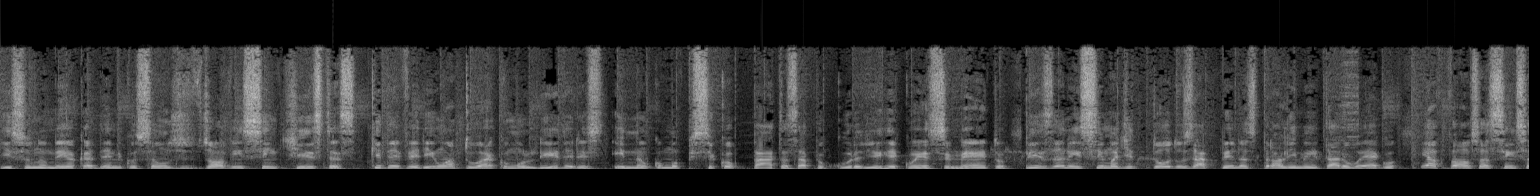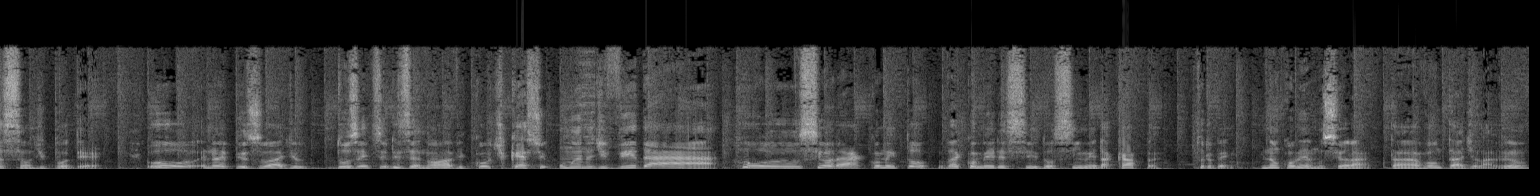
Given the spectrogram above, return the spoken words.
isso no meio acadêmico são os jovens cientistas que deveriam atuar como líderes e não como psicopatas à procura de reconhecimento, pisando em cima de todos apenas para alimentar o ego e a falsa sensação de poder. O, no episódio 219, CoachCast Um Ano de Vida, o Sr. A comentou: vai comer esse docinho aí da capa? Tudo bem, não comemos, senhora. Tá à vontade lá, viu?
